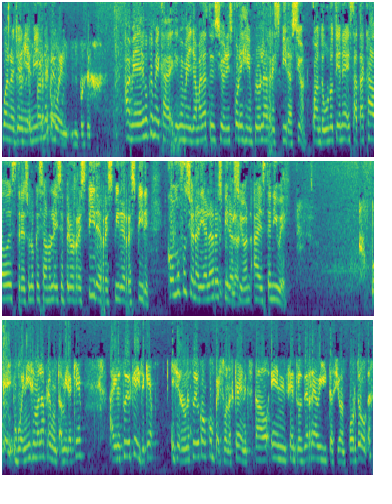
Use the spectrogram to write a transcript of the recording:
Bueno, Jenny, a mí como el, proceso. A mí hay algo que me, que me llama la atención es, por ejemplo, la respiración. Cuando uno tiene está atacado de estrés o lo que sea, uno le dicen, pero respire, respire, respire. ¿Cómo funcionaría la respiración a este nivel? Ok, buenísima la pregunta. Mira que hay un estudio que dice que hicieron un estudio con, con personas que habían estado en centros de rehabilitación por drogas.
